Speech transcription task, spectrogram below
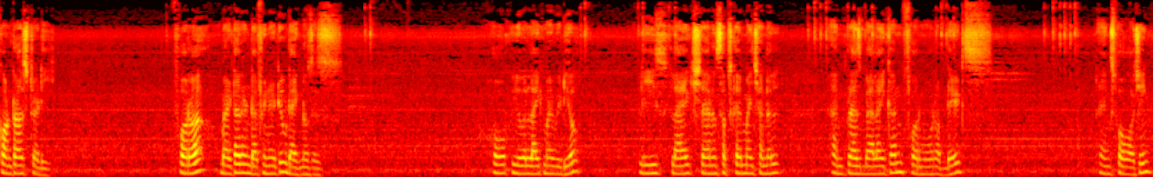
contrast study for a better and definitive diagnosis. Hope you will like my video. Please like, share and subscribe my channel and press bell icon for more updates. Thanks for watching.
